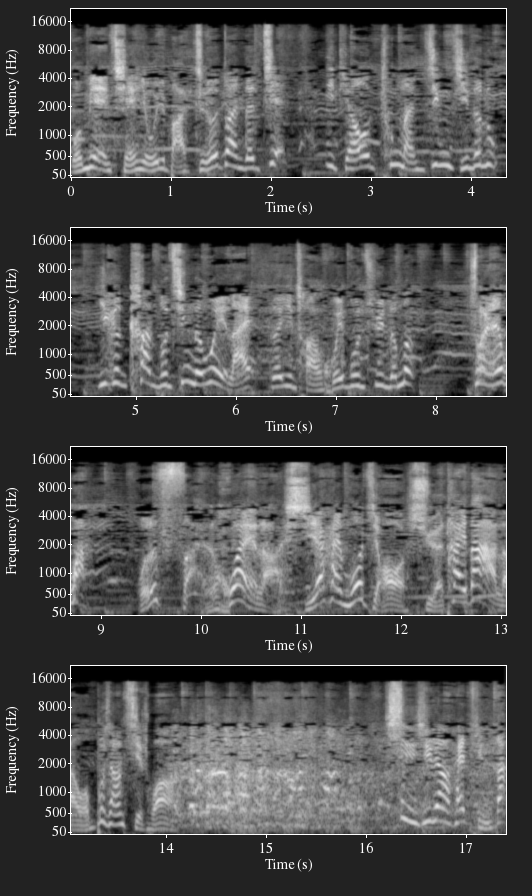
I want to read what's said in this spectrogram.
我面前有一把折断的剑，一条充满荆棘的路，一个看不清的未来和一场回不去的梦。说人话，我的伞坏了，鞋还磨脚，雪太大了，我不想起床。信息量还挺大。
